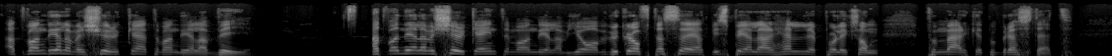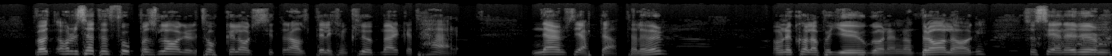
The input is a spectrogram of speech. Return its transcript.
att vara en del av en kyrka är att vara en del av vi. Att vara en del av en kyrka är inte att vara en del av jag. Vi brukar ofta säga att vi spelar hellre på, liksom, på märket på bröstet. Har du sett ett fotbollslag eller ett hockeylag så sitter alltid liksom klubbmärket här, närmst hjärtat, eller hur? Om ni kollar på Djurgården eller något bra lag, så ser ni hur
